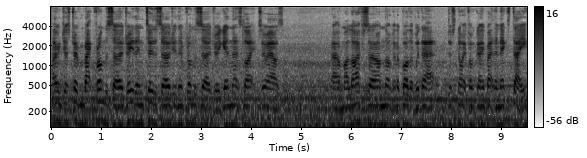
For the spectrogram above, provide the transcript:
Having just driven back from the surgery, then to the surgery, then from the surgery again, that's like two hours out of my life, so I'm not going to bother with that. Just not if I'm going back the next day.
